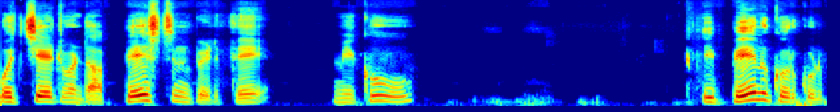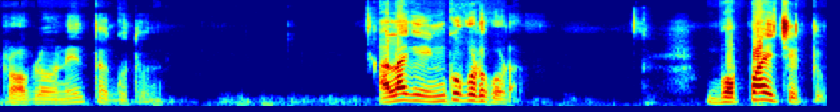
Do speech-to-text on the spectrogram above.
వచ్చేటువంటి ఆ పేస్ట్ని పెడితే మీకు ఈ పేను కొరుకుడు ప్రాబ్లం అనేది తగ్గుతుంది. అలాగే ఇంకొకటి కూడా బొప్పాయి చెట్టు.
